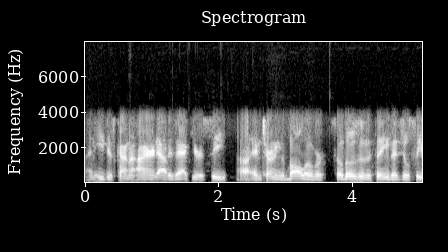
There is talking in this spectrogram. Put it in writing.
and he just kind of ironed out his accuracy uh, and turning the ball over. So those are the things that you'll see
